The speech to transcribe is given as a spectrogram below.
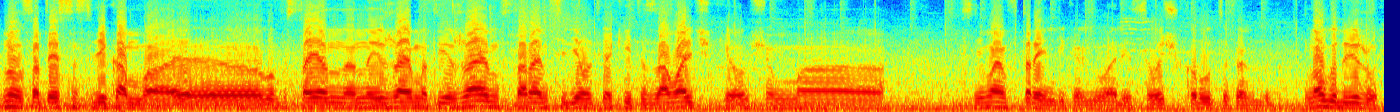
ну, соответственно, стадикам э, мы постоянно наезжаем, отъезжаем, стараемся делать какие-то завальчики. В общем, э, снимаем в тренде, как говорится. Очень круто, как бы. Много движухи.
